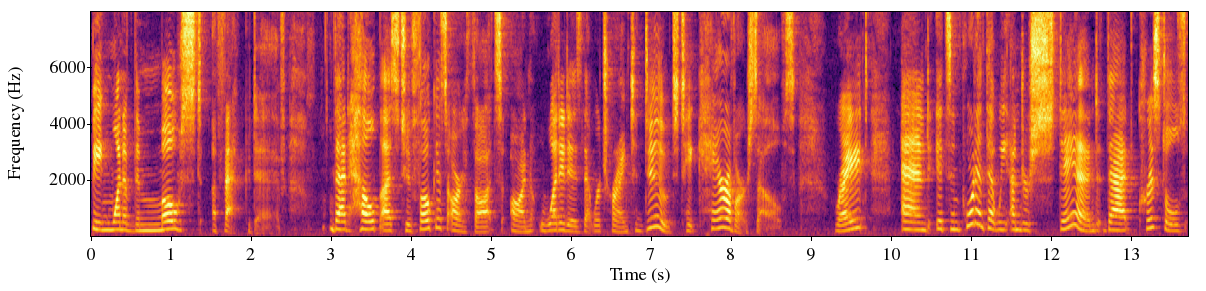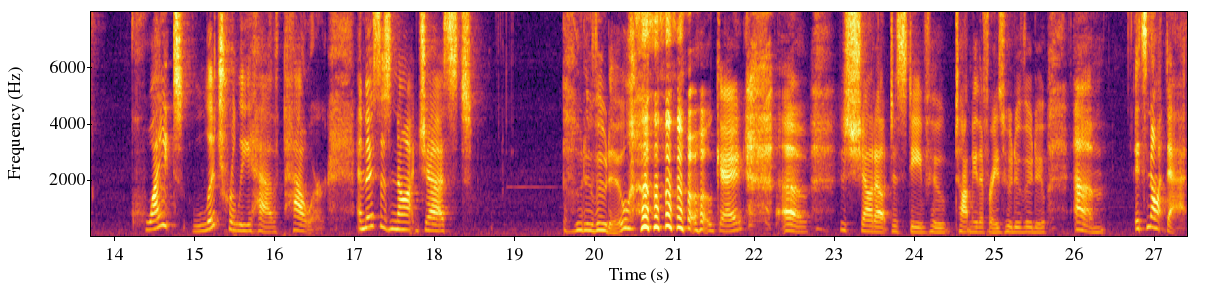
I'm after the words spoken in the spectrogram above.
being one of the most effective that help us to focus our thoughts on what it is that we're trying to do to take care of ourselves, right? And it's important that we understand that crystals quite literally have power. And this is not just hoodoo voodoo. okay. Uh, shout out to Steve who taught me the phrase hoodoo voodoo. Um, it's not that.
